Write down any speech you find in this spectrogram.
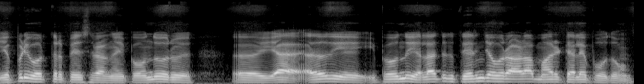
எப்படி ஒருத்தரை பேசுகிறாங்க இப்போ வந்து ஒரு யா- அதாவது இப்போ வந்து எல்லாத்துக்கும் தெரிஞ்ச ஒரு ஆளாக மாறிட்டாலே போதும்.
